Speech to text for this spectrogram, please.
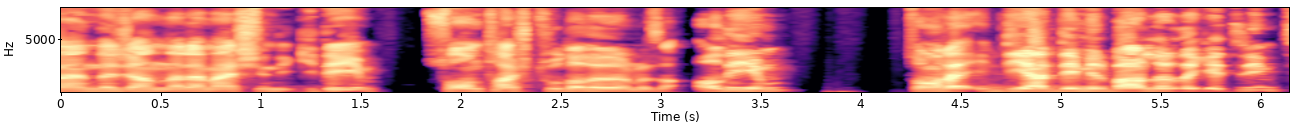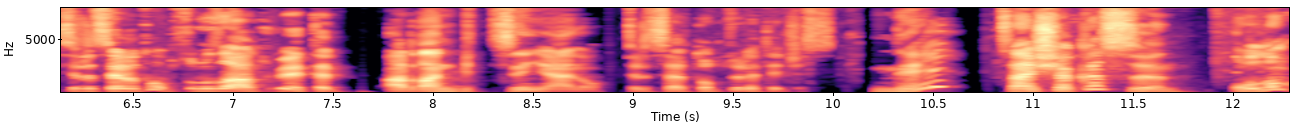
Ben de canlar hemen şimdi gideyim. Son taş tuğlalarımızı alayım. Sonra diğer demir barları da getireyim. Triceratops'umuzu artık üretelim. Aradan bitsin yani o. Triceratops üreteceğiz. Ne? Sen şakasın. Oğlum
